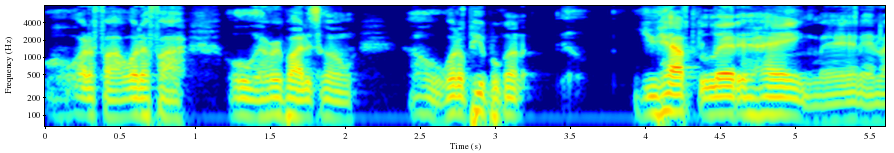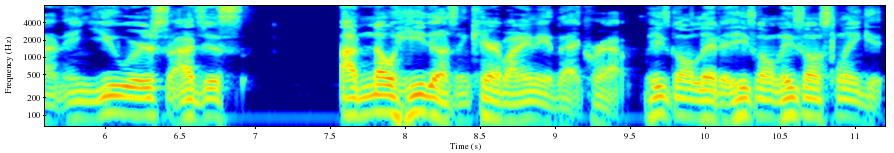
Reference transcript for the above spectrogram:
oh, what if I what if I oh everybody's going oh what are people going to you have to let it hang man and and Ewers I just I know he doesn't care about any of that crap. He's gonna let it. He's gonna he's gonna sling it.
